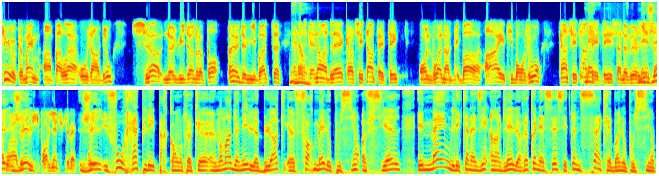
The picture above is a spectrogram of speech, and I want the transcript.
sûr que même en parlant aux anglos, cela ne lui donnera pas un demi-vote. Ben parce qu'un anglais, quand c'est entêté, on le voit dans le débat Ah et puis bonjour. Quand c'est entêté, ça ne veut rien Gilles, savoir de Gilles, tout ce qui provient du Québec. Oui. Gilles, il faut rappeler par contre qu'à un moment donné, le bloc euh, formait l'opposition officielle et même les Canadiens anglais le reconnaissaient, c'est une sacrée bonne opposition.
